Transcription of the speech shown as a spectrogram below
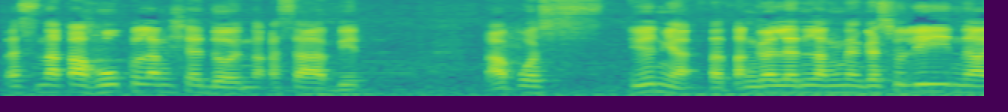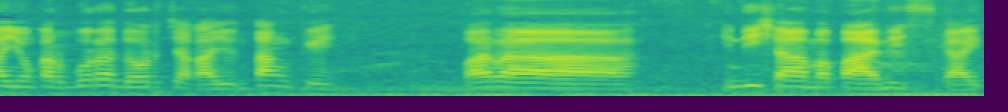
tapos naka-hook lang siya doon, nakasabit. Tapos, yun nga, tatanggalan lang ng gasolina, yung karburador, tsaka yung tangke para hindi siya mapanis kahit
